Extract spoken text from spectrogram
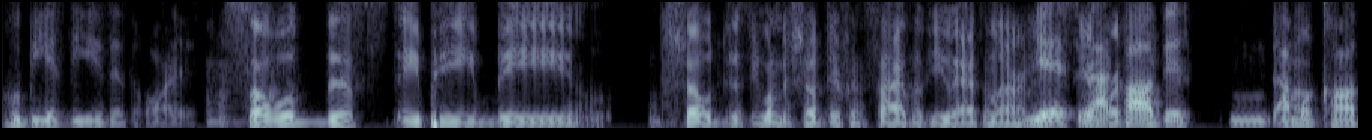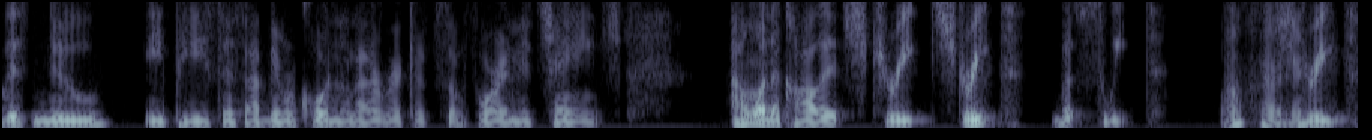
who BSD is as an artist. So will this EP be show just you want to show different sides of you as an artist? Yes, and I call personal- this I'm gonna call this new EP since I've been recording a lot of records so far and it's changed. I want to call it street street but sweet. Okay. Street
